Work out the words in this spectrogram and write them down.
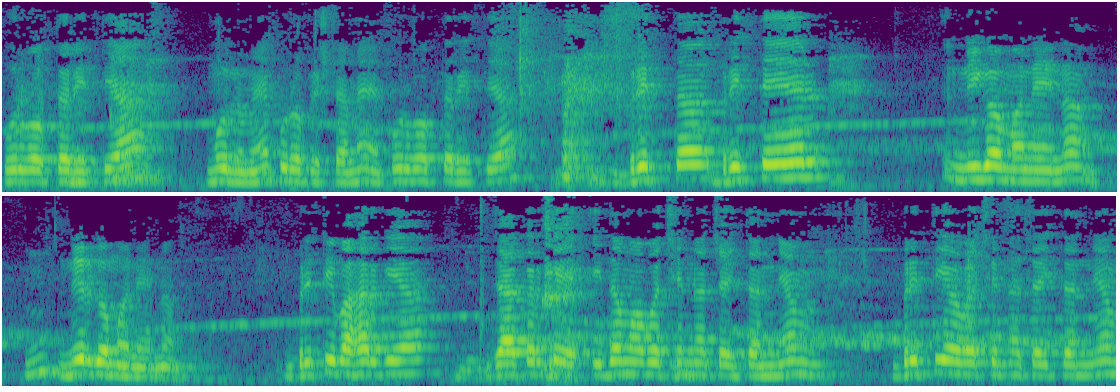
पूर्वोक्त रीत्या मूल में, पूर्व पृष्ठा में, पूर्वोक्त रीत्या वृत्त, वृत्तेर निगमन निर्गमन वृत्ति बाहर गया, जाकर के इदम अवच्छिन्न चैतन्यम वृत्ति अवच्छिन्न चैतन्यम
